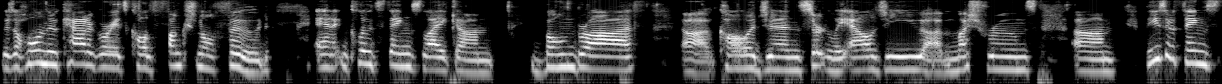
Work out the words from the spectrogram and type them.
there's a whole new category. It's called functional food, and it includes things like um, bone broth, uh, collagen, certainly algae, uh, mushrooms. Um, these are things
